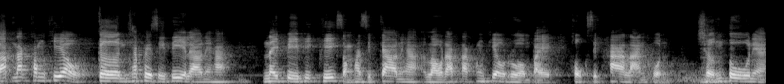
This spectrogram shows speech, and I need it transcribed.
รับนักท่องเที่ยวเกิน capacity แล้วเนี่ยฮะ ในปีพีคๆ2019เนี่ยฮะเรารับนักท่องเที่ยวรวมไป 65 ล้านคน เฉิงตูเนี่ย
